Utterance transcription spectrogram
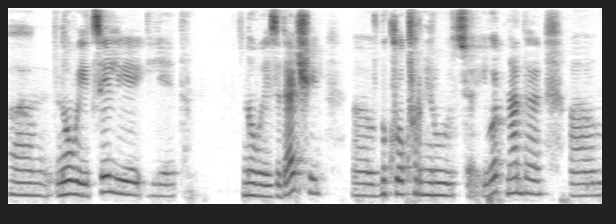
новые цели или там, новые задачи, в бэклог формируются. И вот надо э,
